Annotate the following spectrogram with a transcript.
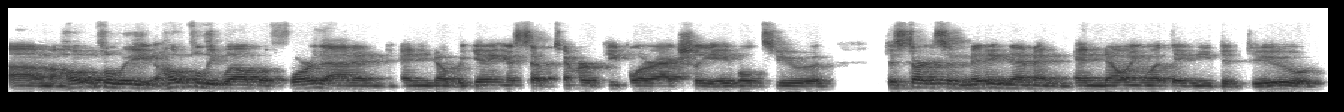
um, hopefully hopefully well before that, and and you know beginning of September, people are actually able to to start submitting them and, and knowing what they need to do.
